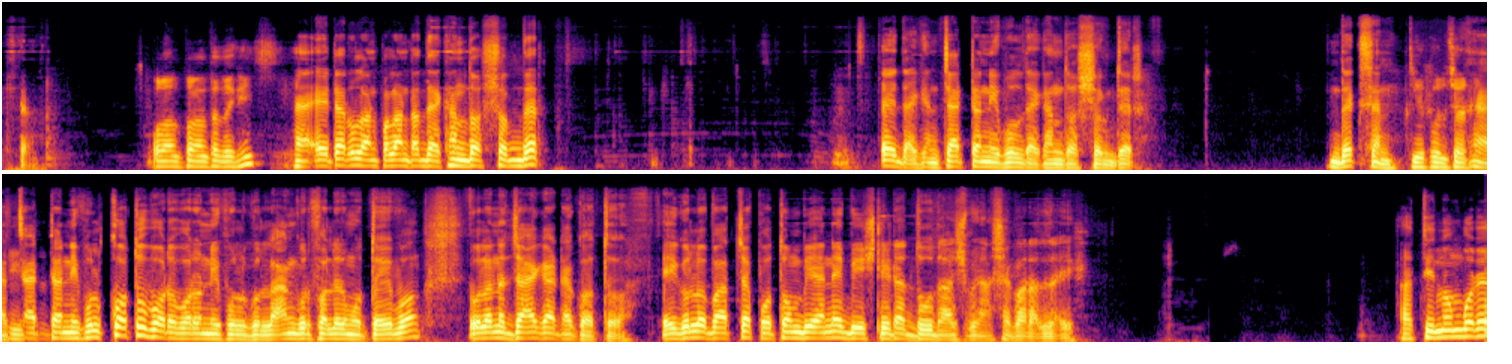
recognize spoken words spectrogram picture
একটা। ওলান পালানটা দেখি। হ্যাঁ এটার উলান পালানটা দেখেন দর্শকদের। এই দেখেন চারটা নিপুল দেখেন দর্শকদের। দেখছেন? হ্যাঁ চারটা নিপুল কত বড় বড় নিপুলগুলো আঙ্গুর ফলের মতো এবং ওলানের জায়গাটা কত? এগুলো বাচ্চা প্রথম বিয়ানে বিশ লিটার দুধ আসবে আশা করা যায়। আর তিন নম্বরে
